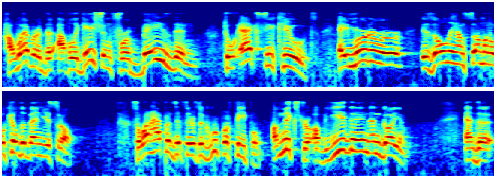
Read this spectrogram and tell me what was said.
However, the obligation for Din to execute a murderer is only on someone who killed a Ben Yisrael. So what happens if there's a group of people, a mixture of Yidden and Goyim, and the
